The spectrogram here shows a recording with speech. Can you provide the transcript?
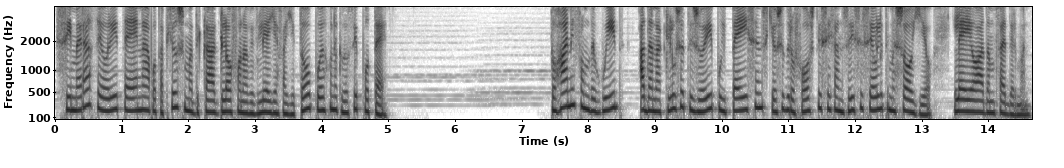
Σήμερα θεωρείται ένα από τα πιο σημαντικά αγγλόφωνα βιβλία για φαγητό που έχουν εκδοθεί ποτέ. Το Honey from the Weed αντανακλούσε τη ζωή που η Patience και ο σύντροφός της είχαν ζήσει σε όλη τη Μεσόγειο, λέει ο Άνταμ Φέντερμαν.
